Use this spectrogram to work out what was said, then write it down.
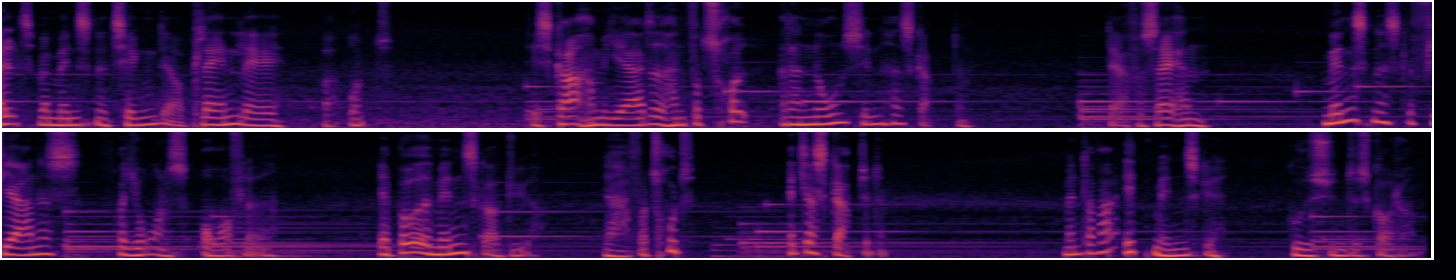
Alt, hvad menneskene tænkte og planlagde, var ondt. Det skar ham i hjertet, og han fortrød, at han nogensinde havde skabt dem. Derfor sagde han, menneskene skal fjernes fra jordens overflade. Jeg både mennesker og dyr. Jeg har fortrudt, at jeg skabte dem. Men der var et menneske, Gud syntes godt om.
